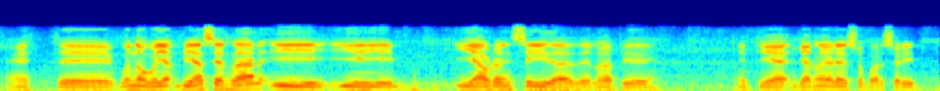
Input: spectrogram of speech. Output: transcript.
Este, bueno, voy a, voy a cerrar y, y, y abro enseguida de rápido. Y ya, ya regreso, parcerito.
